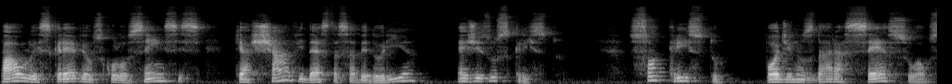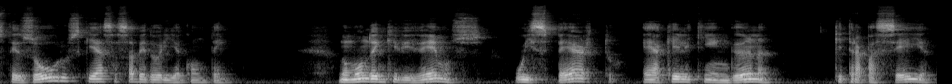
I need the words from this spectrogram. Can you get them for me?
Paulo escreve aos Colossenses que a chave desta sabedoria é Jesus Cristo. Só Cristo pode nos dar acesso aos tesouros que essa sabedoria contém. No mundo em que vivemos, o esperto é aquele que engana, que trapaceia,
